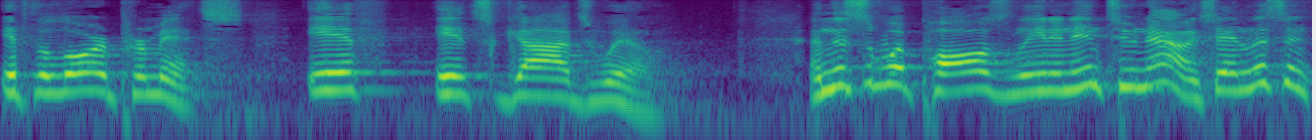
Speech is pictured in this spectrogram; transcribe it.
if the Lord permits, if it's God's will. And this is what Paul's leaning into now. He's saying, listen,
